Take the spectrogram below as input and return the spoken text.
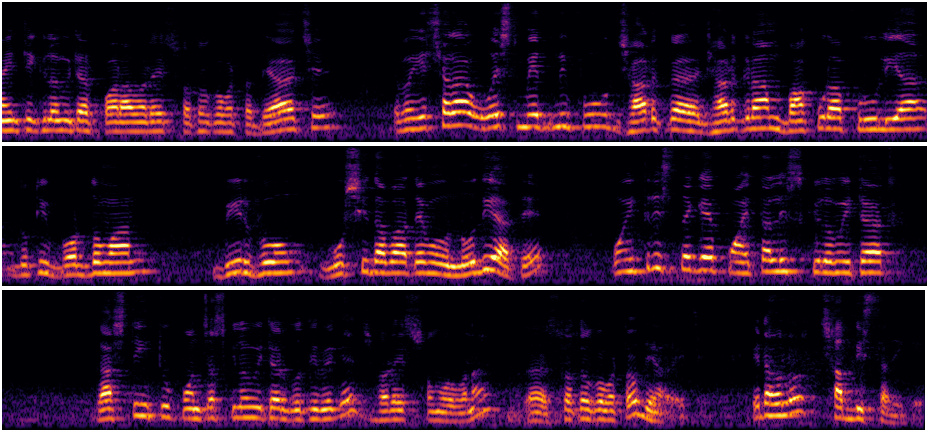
ninety kilometre per আওয়ারের সতর্কবার্তা দেওয়া আছে। এবং এছাড়া ওয়েস্ট মেদিনীপুর, ঝাড় ঝাড়গ্রাম, বাঁকুড়া, পুরুলিয়া দুটি বর্ধমান, বীরভূম, মুর্শিদাবাদ এবং নদিয়াতে পঁয়ত্রিশ থেকে পঁয়তাল্লিশ কিলোমিটার গাস্টিং টু পঞ্চাশ কিলোমিটার গতিবেগে ঝড়ের সম্ভাবনা সতর্কবার্তাও দেওয়া হয়েছে। এটা হলো ছাব্বিশ তারিখে।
